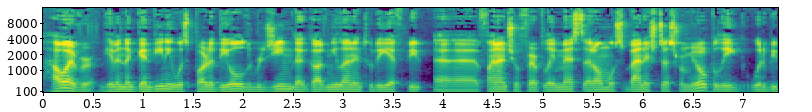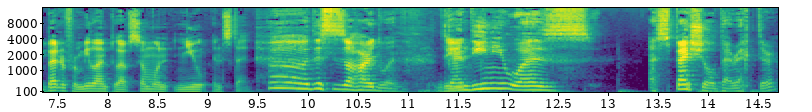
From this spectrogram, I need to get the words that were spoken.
However, given that Gandini was part of the old regime that got Milan into the FB, uh, financial fair play mess that almost banished us from Europa League, would it be better for Milan to have someone new instead? Oh, this is a hard one. Do you- Gandini was a special director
